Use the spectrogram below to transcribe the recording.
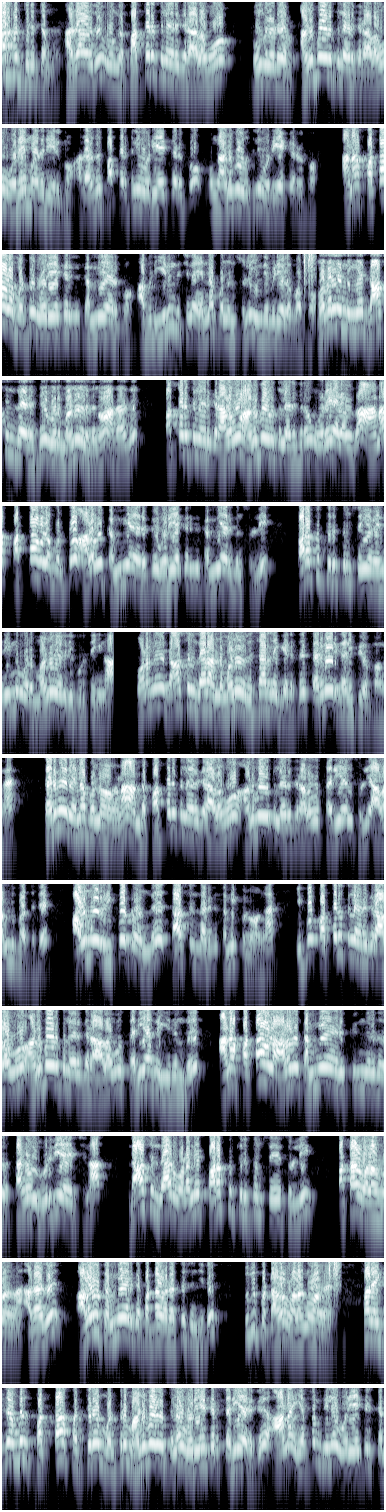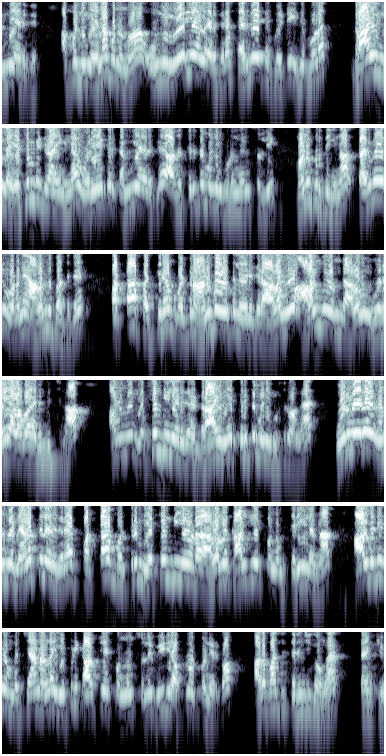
பரப்பு திருத்தம். அதாவது உங்க பத்திரத்துல இருக்கிற அளவும் உங்களுடைய அனுபவத்துல இருக்கிற அளவும் ஒரே மாதிரி இருக்கும். அதாவது பத்திரத்துலயும் ஒரு ஏக்கர் இருக்கும் உங்க அனுபவத்திலயும் ஒரு ஏக்கர் இருக்கும். ஆனா பட்டாவில மட்டும் ஒரு ஏக்கருக்கு கம்மியா இருக்கும். அப்படி இருந்துச்சுன்னா என்ன பண்ணுன்னு சொல்லி இந்த வீடியோல பார்ப்போம். முதல்ல நீங்க தாசில்தாருக்கு ஒரு மனு எழுதணும். அதாவது பத்திரத்துல இருக்கிற அளவும் அனுபவத்துல இருக்கிற ஒரே அளவு தான். ஆனா பட்டாவில மட்டும் அளவு கம்மியா இருக்கு ஒரு ஏக்கருக்கு கம்மியா இருக்குன்னு சொல்லி பரப்பு திருத்தம் செய்ய வேண்டின்னு ஒரு மனு எழுதி கொடுத்தீங்கன்னா உடனே தாசில்தார் அந்த மனுவை விசாரணைக்கு எடுத்து சர்வேருக்கு அனுப்பி வைப்பாங்க. சர்வேர் என்ன பண்ணுவாங்கன்னா அந்த பத்திரத்துல இருக்கிற அளவும் அனுபவத்துல இருக்கிற அளவும் சரியான்னு சொல்லி அளந்து பார்த்துட்டு அவங்க ஒரு ரிப்போர்ட் வந்து தாசில்தாருக்கு சப்மிட் பண்ணுவாங்க. இப்போ பத்திரத்துல இருக்கிற அளவும் அனுபவத்துல இருக்கிற அளவும் சரியாக இருந்து ஆனா பட்டாவில் அளவு கம்மியா இருக்குங்கிறது தகவல் உறுதியாயிருச்சுன்னா தாசில்தார் உடனே பரப்பு திருத்தம் செய்ய சொல்லி பட்டாவை வழங்குவாங்க. அதாவது அளவு கம்மியா இருக்க பட்டாவை ரத்து செஞ்சுட்டு புது பட்டாவை வழங்குவாங்க. ஃபார் எக்ஸாம்பிள் பட்டா பத்திரம் மற்றும் அனுபவத்துல ஒரு ஏக்கர் சரியா இருக்கு ஆனா எஃப்எம்பில ஒரு ஏக்கர் கம்மியா இருக்கு. அப்போ நீங்க என்ன பண்ணணும் உங்க ஏரியால இருக்கிற சர்வேட்ட போயிட்டு இது போல டிராயிங்ல எஃப்எம்பி டிராயிங்ல ஒரு ஏக்கர் கம்மியா இருக்கு அதை திருத்தம் பண்ணி கொடுங்கன்னு சொல்லி மனு கொடுத்தீங்கன்னா சர்வேர் உடனே அளந்து பார்த்துட்டு பட்டா பத்திரம் மற்றும் அனுபவத்துல இருக்கிற அளவும் அளந்து வந்த அளவும் ஒரே அளவா இருந்துச்சுன்னா அவங்க எஃப்எம்பில இருக்கிற டிராயிங்கை திருத்தம் பண்ணி கொடுத்துருவாங்க. ஒருவேளை உங்க நிலத்துல இருக்கிற பட்டா மற்றும் எஃப்எம்பியோட அளவை கால்குலேட் பண்ண தெரியலன்னா ஆல்ரெடி நம்ம சேனல்ல எப்படி கால்குலேட் பண்ணணும்னு சொல்லி வீடியோ அப்லோட் பண்ணியிருக்கோம். அதை பார்த்து தெரிஞ்சுக்கோங்க. தேங்க்யூ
